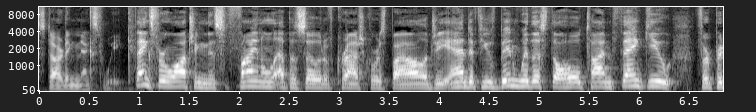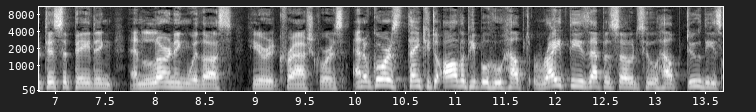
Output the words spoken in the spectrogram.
starting next week. Thanks for watching this final episode of Crash Course Biology, and if you've been with us the whole time, thank you for participating and learning with us here at Crash Course. And of course, thank you to all the people who helped write these episodes, who helped do these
